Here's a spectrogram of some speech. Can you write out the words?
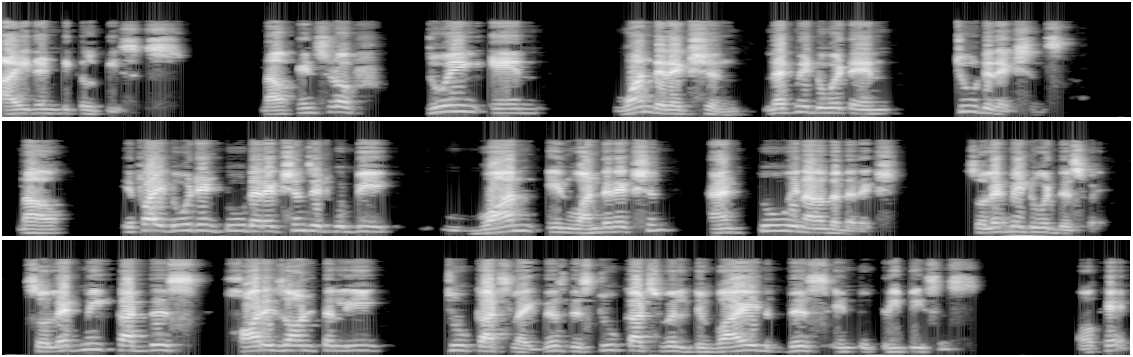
identical pieces. Now instead of doing in one direction, let me do it in two directions. Now, if I do it in two directions, it could be one in one direction and two in another direction. So let me do it this way. So let me cut this horizontally two cuts like this. These two cuts will divide this into three pieces. Okay.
